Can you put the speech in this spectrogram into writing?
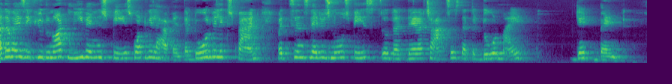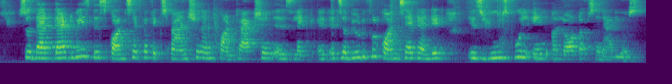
otherwise if you do not leave any space what will happen the door will expand but since there is no space so that there are chances that the door might get bent so that that ways this concept of expansion and contraction is like it's a beautiful concept and it is useful in a lot of scenarios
